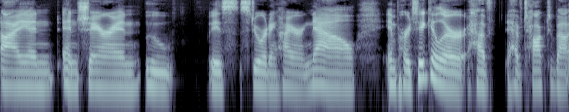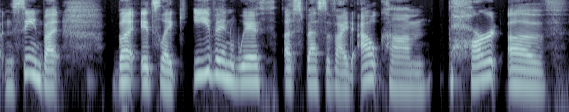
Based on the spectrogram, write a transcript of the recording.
I and and Sharon, who is stewarding hiring now in particular have have talked about and seen but but it's like even with a specified outcome part of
